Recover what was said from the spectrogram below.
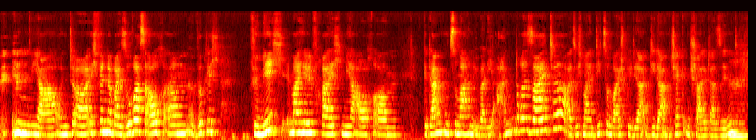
ja. Und äh, ich finde bei sowas auch ähm, wirklich für mich immer hilfreich, mir auch ähm, Gedanken zu machen über die andere Seite. Also ich meine, die zum Beispiel, die, die da am Check-in-Schalter sind. Mhm.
